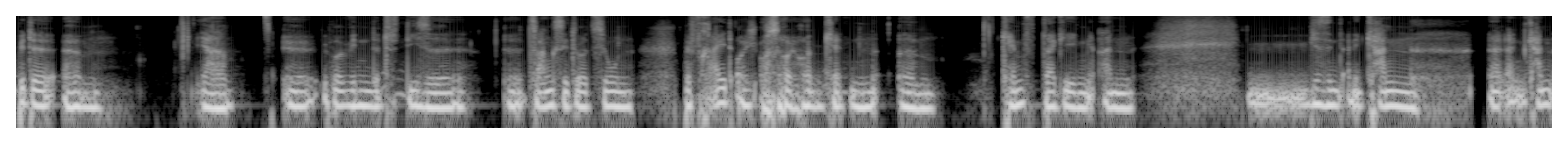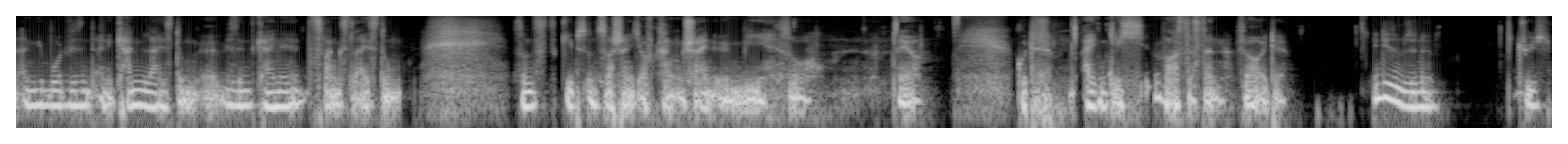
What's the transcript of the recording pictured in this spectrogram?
bitte ähm, ja äh, überwindet diese äh, Zwangssituation, befreit euch aus euren Ketten, ähm, kämpft dagegen an wir sind eine Kann, äh, ein Kann-Angebot, wir sind eine Kann-Leistung, äh, wir sind keine Zwangsleistung. Sonst gäbe es uns wahrscheinlich auf Krankenschein irgendwie so. Naja, gut, eigentlich war es das dann für heute. In diesem Sinne, tschüss.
